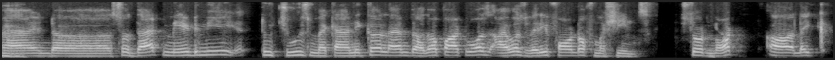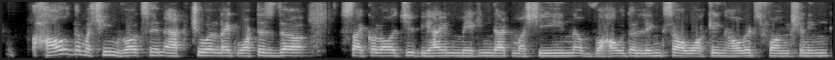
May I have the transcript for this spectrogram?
Mhm. And uh, so that made me to choose mechanical. And the other part was I was very fond of machines. So not uh, like how the machine works in actual like what is the psychology behind making that machine how the links are working how it's functioning.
